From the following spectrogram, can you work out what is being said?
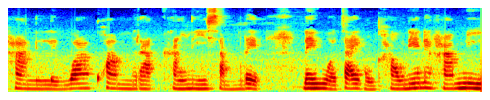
พันธ์ หรือว่าความรักครั้งนี้สำเร็จ ในหัวใจของเขาเนี่ยนะคะมี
